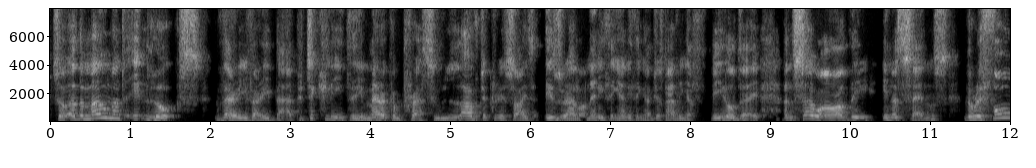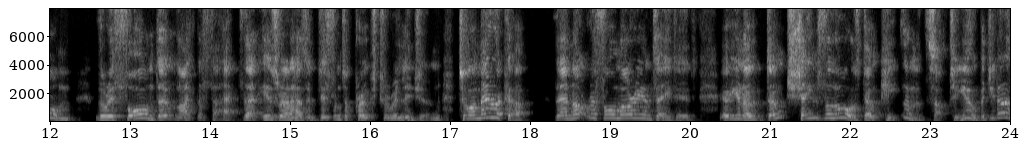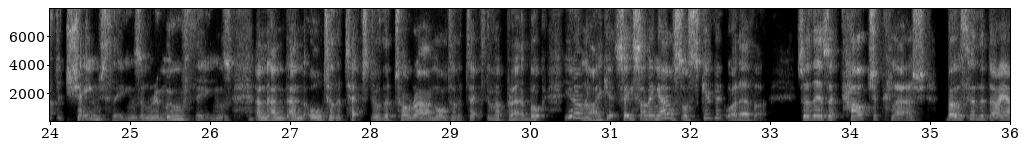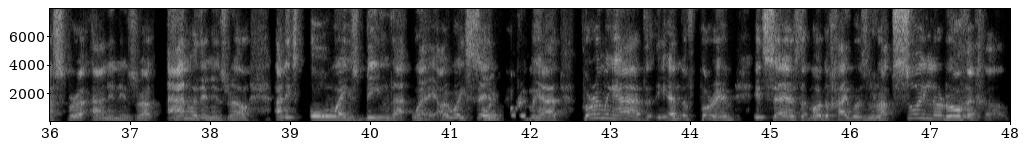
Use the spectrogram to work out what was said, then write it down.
So at the moment, it looks very, very bad, particularly the American press who love to criticize Israel on anything, anything, are just having a field day. And so are the, in a sense, the reform. The reform don't like the fact that Israel has a different approach to religion to America. They're not reform orientated. Uh, you know, don't change the laws. Don't keep them. It's up to you. But you don't have to change things and remove things and, and, and alter the text of the Torah and alter the text of a prayer book. You don't like it, say something else or skip it, whatever. So there's a culture clash both with the diaspora and in Israel and within Israel. And it's always been that way. I always say, Purim we had, Purim we had, at the end of Purim, it says that Mordechai was Ratzoi Lerovechav.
